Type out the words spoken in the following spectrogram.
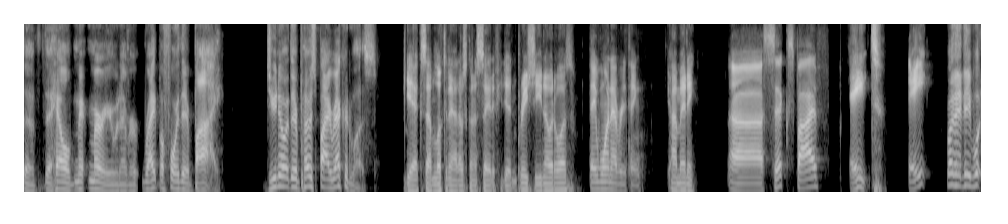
the the Hail Murray or whatever, right before their bye. Do you know what their post bye record was? Yeah, because I'm looking at. it. I was going to say it if you didn't. Breech, do you know what it was? They won everything. How many? Uh, six, five, Eight. eight. Well, they they, won-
